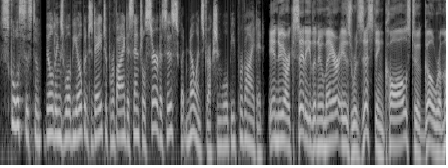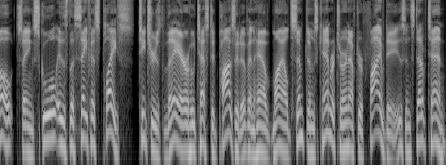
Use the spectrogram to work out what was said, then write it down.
school system. Buildings will be open today to provide essential services, but no instruction will be provided. In New York City, the new mayor is resisting calls to go remote, saying school is the safest place. Teachers there who tested positive and have mild symptoms can return after five days instead of 10.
